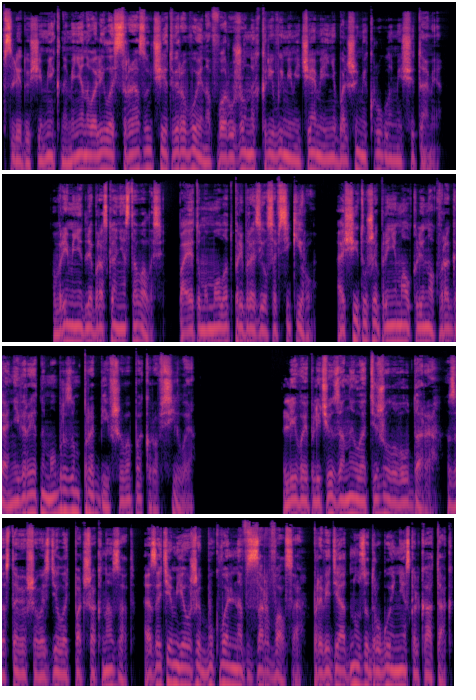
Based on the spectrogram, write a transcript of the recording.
В следующий миг на меня навалилось сразу четверо воинов, вооруженных кривыми мечами и небольшими круглыми щитами. Времени для броска не оставалось, поэтому молот преобразился в секиру, а щит уже принимал клинок врага, невероятным образом пробившего покров силы. Левое плечо заныло от тяжелого удара, заставившего сделать подшаг назад, а затем я уже буквально взорвался, проведя одну за другой несколько атак.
